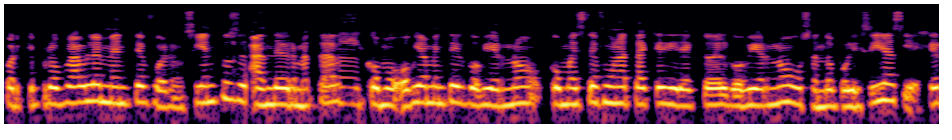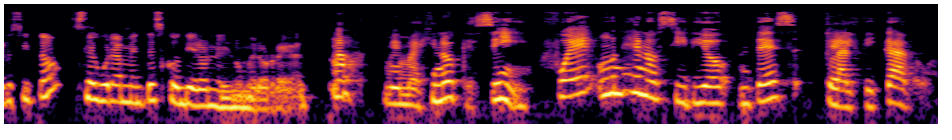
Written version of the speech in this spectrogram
porque probablemente fueron cientos de, han de haber matado y como obviamente el gobierno, como este fue un ataque directo del gobierno usando policías y ejército, seguramente escondieron el número real. Ah, me imagino que sí. Fue un genocidio desclasificado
